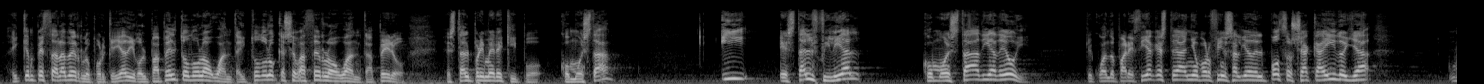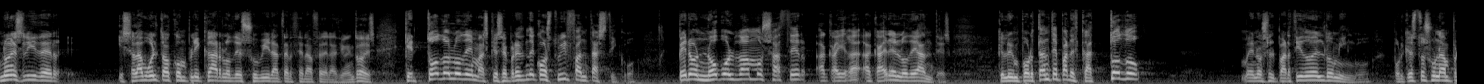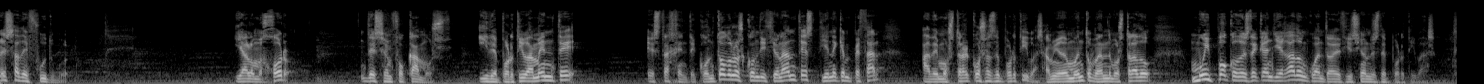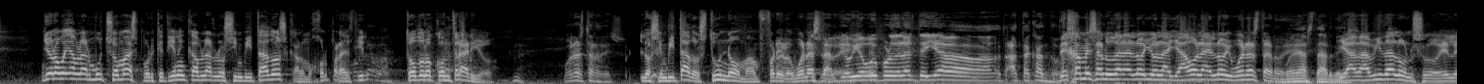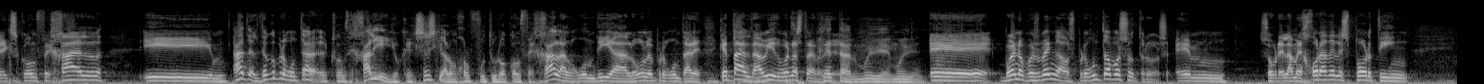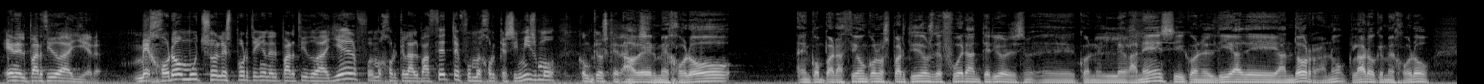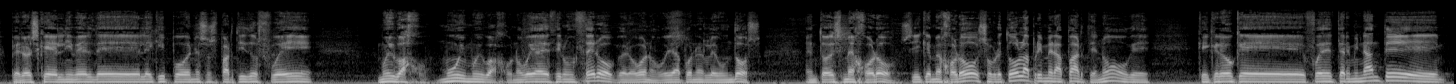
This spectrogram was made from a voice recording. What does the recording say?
Hay que empezar a verlo, porque ya digo, el papel todo lo aguanta y todo lo que se va a hacer lo aguanta, pero está el primer equipo como está y está el filial como está a día de hoy, que cuando parecía que este año por fin salía del pozo se ha caído ya no es líder y se le ha vuelto a complicar lo de subir a tercera federación. Entonces, que todo lo demás que se pretende construir, fantástico, pero no volvamos a hacer a caer, a caer en lo de antes. Que lo importante parezca todo menos el partido del domingo, porque esto es una empresa de fútbol y a lo mejor desenfocamos. Y deportivamente, esta gente, con todos los condicionantes, tiene que empezar a demostrar cosas deportivas. A mí de momento me han demostrado muy poco desde que han llegado en cuanto a decisiones deportivas. Yo no voy a hablar mucho más porque tienen que hablar los invitados, que a lo mejor para decir todo lo contrario. Buenas tardes. Los invitados, tú no, Manfredo. buenas tardes. Yo ya voy por delante ya atacando. Déjame saludar a Eloy Olaya. Hola Eloy, buenas tardes. Buenas tardes. Y a David Alonso, el exconcejal y. Ah, te lo tengo que preguntar, el concejal, y yo qué sé si a lo mejor futuro concejal algún día, luego le preguntaré. ¿Qué tal, David? Buenas tardes. ¿Qué tal? Muy bien, muy bien. Eh, bueno, pues venga, os pregunto a vosotros em, sobre la mejora del Sporting en el partido de ayer. ¿Mejoró mucho el Sporting en el partido de ayer? ¿Fue mejor que el Albacete? ¿Fue mejor que sí mismo? ¿Con qué os quedáis? A ver, mejoró en comparación con los partidos de fuera anteriores, eh, con el Leganés y con el día de Andorra, ¿no? Claro que mejoró, pero es que el nivel del equipo en esos partidos fue muy bajo, muy, muy bajo. No voy a decir un cero, pero bueno, voy a ponerle un dos. Entonces mejoró, sí que mejoró, sobre todo la primera parte, ¿no? Que, que creo que fue determinante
